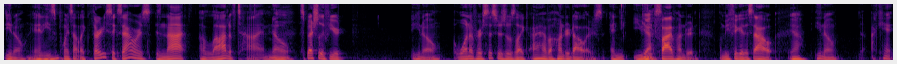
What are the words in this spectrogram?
you know, and he Mm-hmm. points out like 36 hours is not a lot of time. No. especially if you're, you know, one of her sisters was like, "I have a hundred dollars, and you need Yes. 500. Let me figure this out." Yeah. You know, I can't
